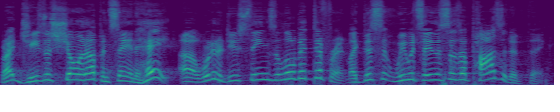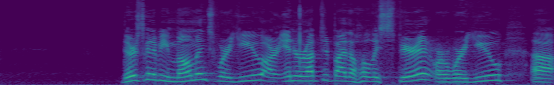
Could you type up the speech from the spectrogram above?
Right? Jesus showing up and saying, hey, uh, we're going to do things a little bit different. Like this, we would say this is a positive thing. There's going to be moments where you are interrupted by the Holy Spirit or where you uh,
